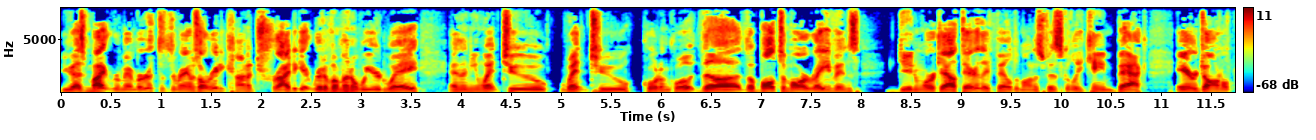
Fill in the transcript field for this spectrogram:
You guys might remember that the Rams already kind of tried to get rid of him in a weird way, and then he went to went to quote unquote the the Baltimore Ravens didn't work out there. They failed him on his physical. He came back. Aaron Donald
